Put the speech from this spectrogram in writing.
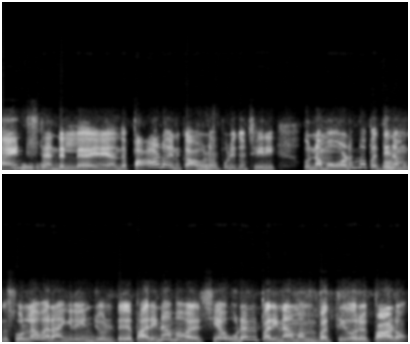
நைன்த் ஸ்டாண்டர்ட்ல அந்த பாடம் எனக்கு அவ்வளவு பிடிக்கும். சரி நம்ம உடம்ப பத்தி நமக்கு சொல்ல வராங்களேன்னு சொல்லிட்டு பரிணாம வளர்ச்சியா உடல் பரிணாமம் பத்தி ஒரு பாடம்.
